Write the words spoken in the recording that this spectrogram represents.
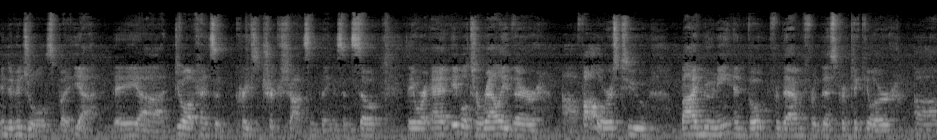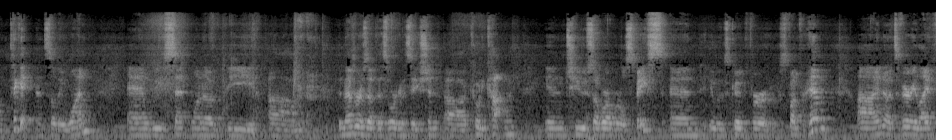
individuals. But yeah, they uh, do all kinds of crazy trick shots and things. And so they were able to rally their uh, followers to buy Mooney and vote for them for this particular um, ticket. And so they won and we sent one of the um, the members of this organization, uh, Coby Cotton, into suborbital space, and it was good for it was fun for him. Uh, I know it's a very life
